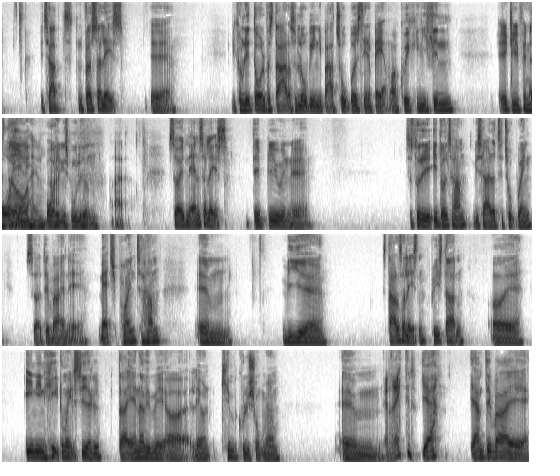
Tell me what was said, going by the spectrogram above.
vi tabte den første sejlads. Øh, vi kom lidt dårligt fra start, og så lå vi egentlig bare to bådslænder bag ham, og kunne ikke lige finde Ikke lige finde et sted overhældingsmuligheden. Nej. Så i den anden sejlads, det blev en... Øh, så stod det 1-0 til ham. Vi sejlede til to point, så det var en øh, match point til ham. Øhm, vi øh, starter sejladsen, pre-starten, og øh, ind i en helt normal cirkel, der ender vi med at lave en kæmpe kollision med ham. Øhm, Er det rigtigt? Ja, jamen det var... Øh,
